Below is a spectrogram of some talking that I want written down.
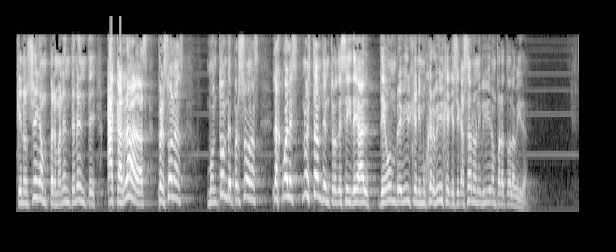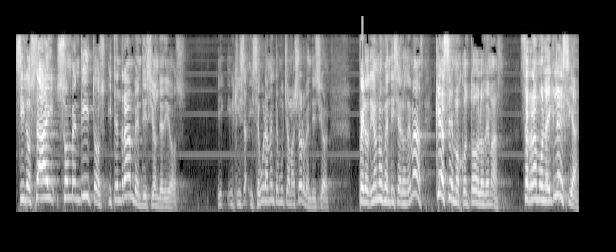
Que nos llegan permanentemente acarradas personas, montón de personas, las cuales no están dentro de ese ideal de hombre virgen y mujer virgen que se casaron y vivieron para toda la vida. Si los hay, son benditos y tendrán bendición de Dios. Y, y seguramente mucha mayor bendición. Pero Dios nos bendice a los demás. ¿Qué hacemos con todos los demás? cerramos la iglesia.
